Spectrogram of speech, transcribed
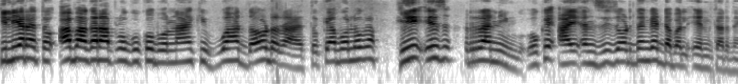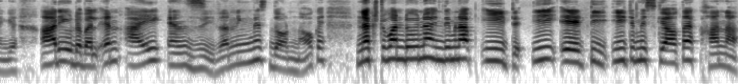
क्लियर है तो अब अगर आप लोगों को बोलना है कि वह दौड़ रहा है तो क्या बोलोगे? He is running okay I N G जोड़ देंगे डबल एन कर देंगे। R U double N I N G running means दौड़ना okay next one do you know Hindi में आप ईट ई ए टी ईट मिस क्या होता है? खाना।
